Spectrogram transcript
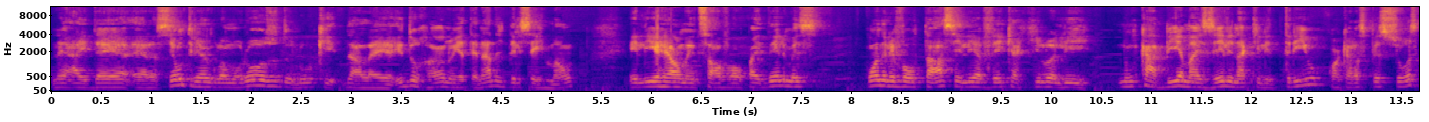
Né? A ideia era ser um triângulo amoroso do Luke, da Leia e do Han, não ia ter nada dele ser irmão. Ele ia realmente salvar o pai dele, mas quando ele voltasse, ele ia ver que aquilo ali não cabia mais ele naquele trio com aquelas pessoas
